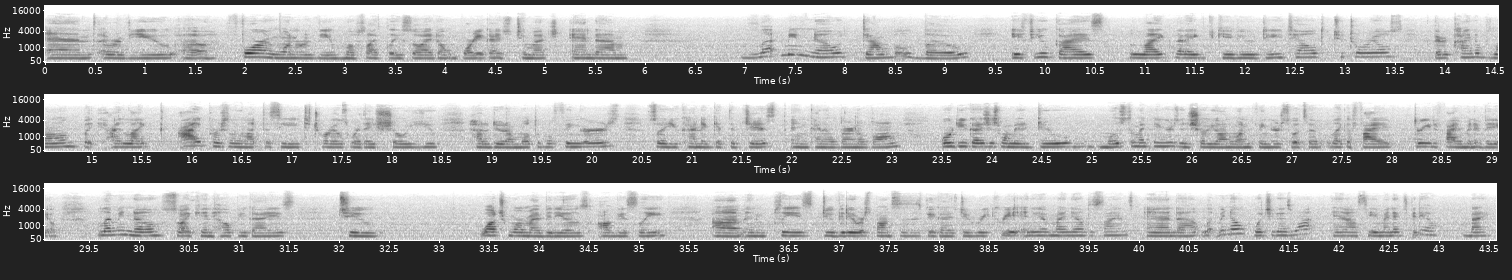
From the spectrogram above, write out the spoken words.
and a review a in one review most likely so I don't bore you guys too much and um, let me know down below if you guys like that I give you detailed tutorials. They're kind of long but I like I personally like to see tutorials where they show you how to do it on multiple fingers so you kind of get the gist and kind of learn along. Or do you guys just want me to do most of my fingers and show you on one finger so it's a like a five three to five minute video? Let me know so I can help you guys to watch more of my videos obviously um, and please do video responses if you guys do recreate any of my nail designs. And uh, let me know what you guys want. And I'll see you in my next video. Bye.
